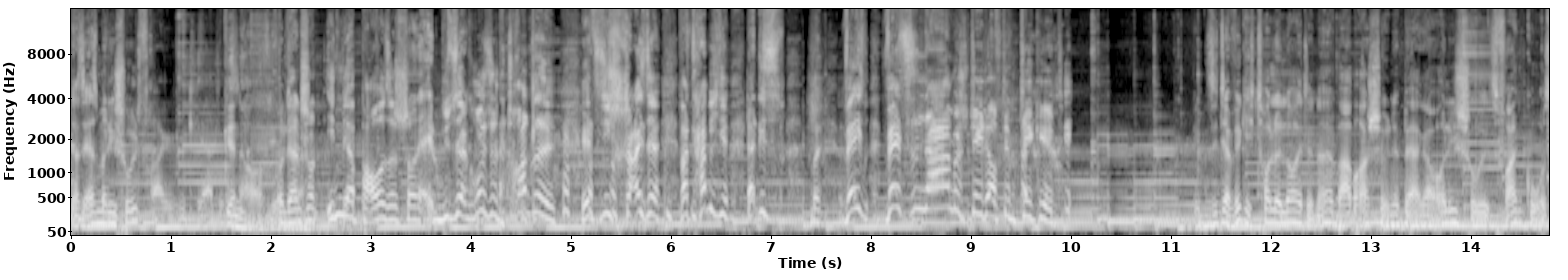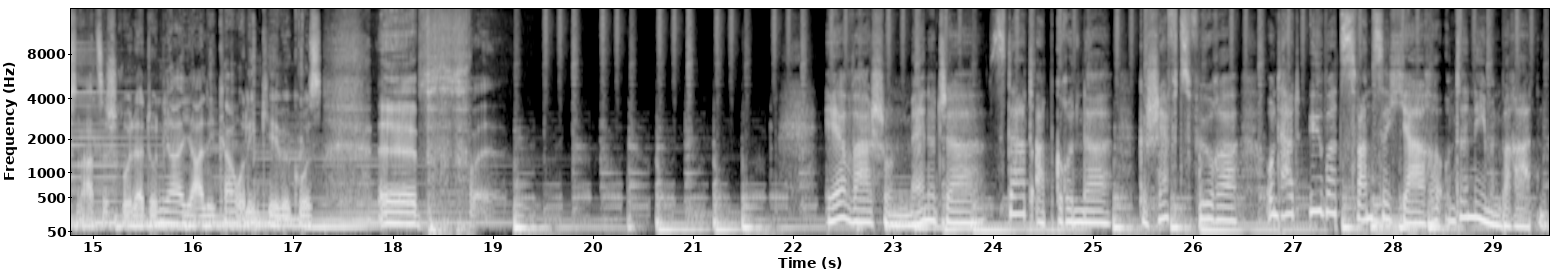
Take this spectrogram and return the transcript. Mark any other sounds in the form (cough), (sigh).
dass erstmal die Schuldfrage geklärt ist. Genau. auf jeden Und dann Fall. schon in der Pause schon, ey, du bist der größte Trottel. Jetzt die Scheiße. Was hab ich hier? Das ist. Wel, wessen Name steht auf dem Ticket? Das sind ja wirklich tolle Leute, ne? Barbara Schöneberger, Olli Schulz, Frank Großen, Atze Schröder, Dunja Jali, Caroline Kebekus. Äh, pff, Er war schon Manager, Start-up-Gründer, Geschäftsführer und hat über 20 Jahre Unternehmen beraten.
